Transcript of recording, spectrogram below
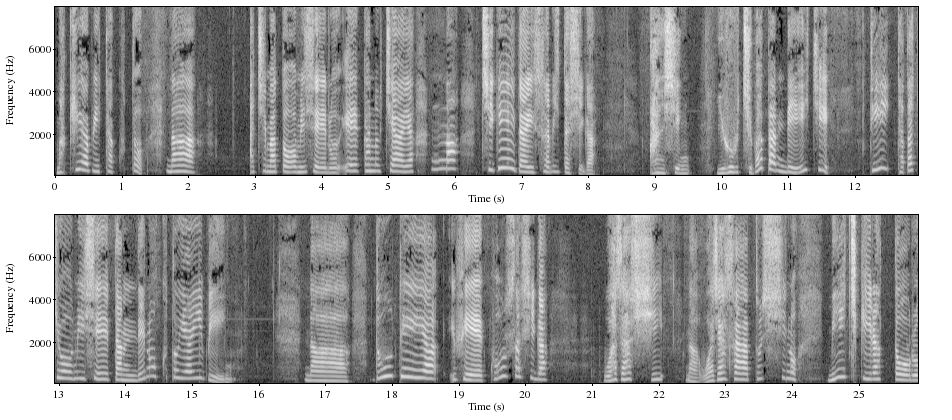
巻き浴びたこと、なあ、あちまとを見せる栄華の茶や、な、ちげえだいさびたしが、安心、ゆうちばたんでいち、ティたたちを見せたんでのことやいびん。なあ、童貞やフェクサシが、わざし、な、わじゃさとしの、みいちきらっとおる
